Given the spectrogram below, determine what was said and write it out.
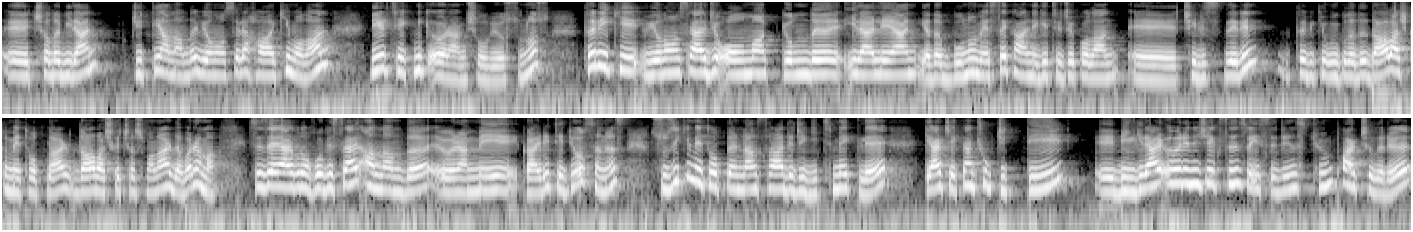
e, çalabilen, ciddi anlamda violonsele hakim olan bir teknik öğrenmiş oluyorsunuz. Tabii ki violonselci olmak yolunda ilerleyen ya da bunu meslek haline getirecek olan e, çelistlerin tabii ki uyguladığı daha başka metotlar, daha başka çalışmalar da var ama siz eğer bunu hobisel anlamda öğrenmeye gayret ediyorsanız Suzuki metotlarından sadece gitmekle gerçekten çok ciddi e, bilgiler öğreneceksiniz ve istediğiniz tüm parçaları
